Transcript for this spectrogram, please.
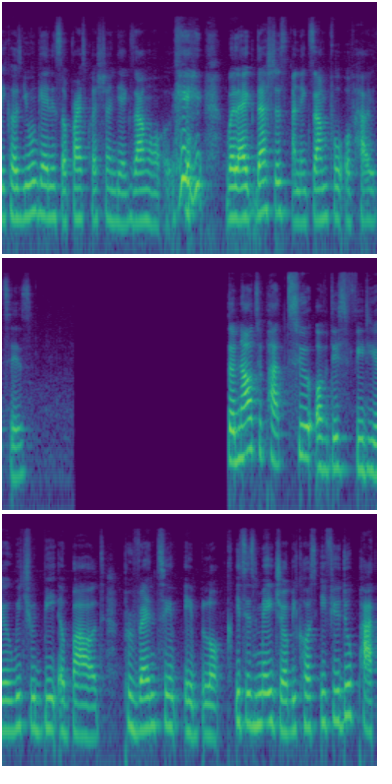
because you won't get any surprise question in the exam or okay but like that's just an example of how it is so now to part two of this video, which would be about preventing a block. It is major because if you do part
